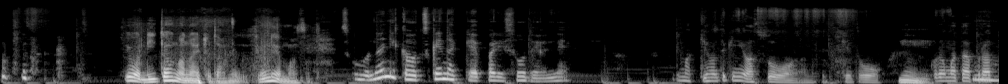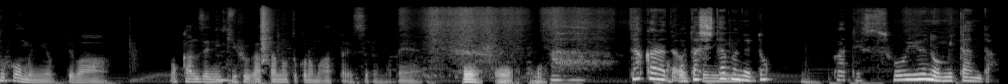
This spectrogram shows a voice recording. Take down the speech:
要はリターンがないとダメですよね、まず。そう、何かをつけなきゃやっぱりそうだよね。まあ基本的にはそうなんですけど、うんこ。れをまたプラットフォームによっては、もう完全に寄付型のところもあったりするので、ほうほうほう。ああ。だからだ、私多分ね、どっかでそういうのを見たんだ。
